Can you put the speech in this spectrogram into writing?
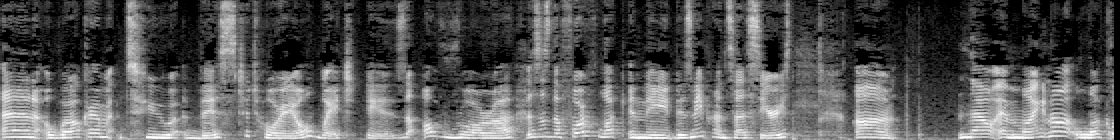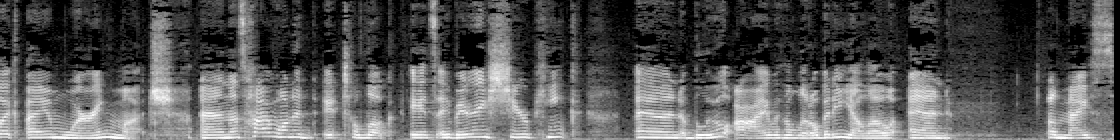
and welcome to this tutorial which is Aurora. This is the fourth look in the Disney Princess series. Um, now it might not look like I am wearing much and that's how I wanted it to look. It's a very sheer pink and blue eye with a little bit of yellow and a nice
